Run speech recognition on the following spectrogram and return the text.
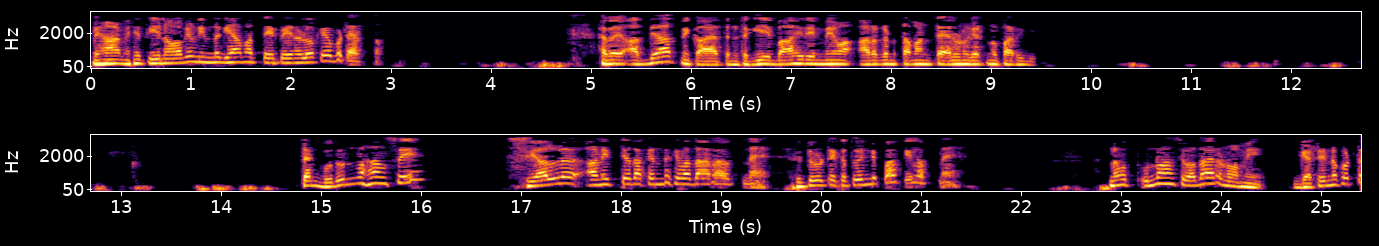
මෙහා මෙහෙ තියනවා වගේ නිින්ද ගියාමත් ඒ පේන ලෝකේ ඔබට ඇත්තක්. හැබැයි අධ්‍යාත්මික ආයතනට ගියේ බාහිරින් මේවා අරගෙන Tamanට ඇලුන ගැටුණු පරිදි. දැන් බුදුන් වහන්සේ සියල්ල අනිත්‍ය දකින්න කෙවදාරක් නැහැ. සිතුරට එකතු වෙන්න එපා කියලාත් නැහැ. නමුත් උන්වහන්සේ වදාරනවා මේ ගැටෙනකොට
